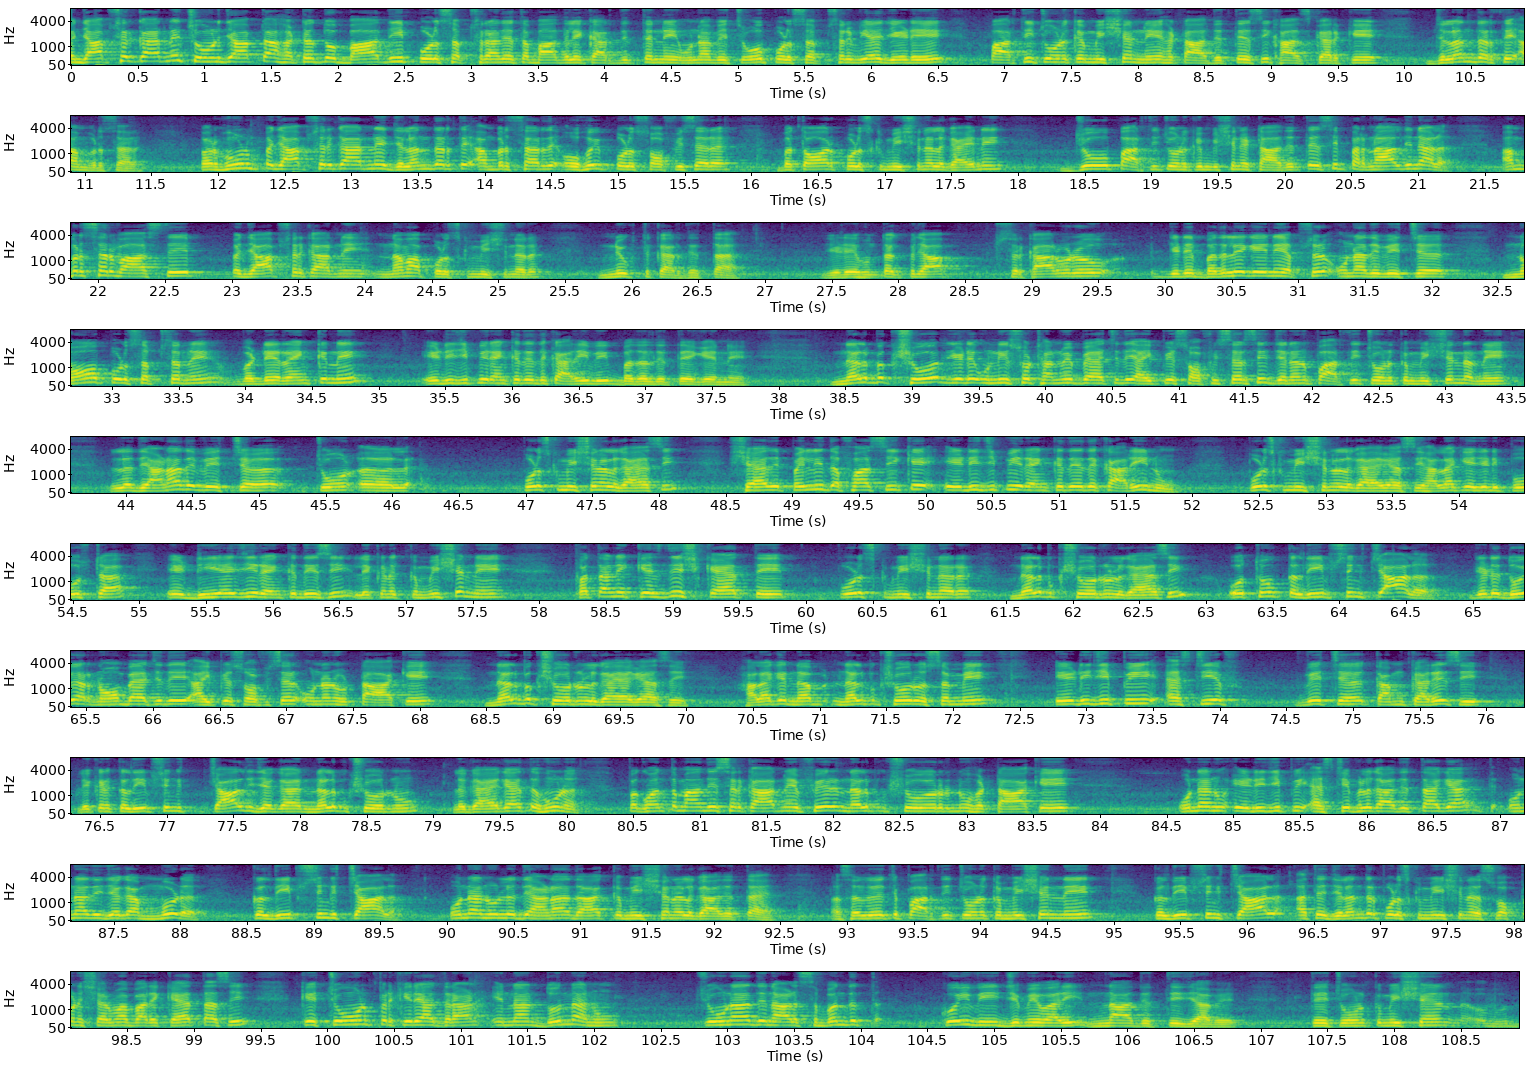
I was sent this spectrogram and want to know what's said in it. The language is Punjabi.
ਪੰਜਾਬ ਸਰਕਾਰ ਨੇ ਚੋਣ ਜਾਬਤਾ ਹਟਣ ਤੋਂ ਬਾਅਦ ਹੀ ਪੁਲਿਸ ਅਫਸਰਾਂ ਦੇ ਤਬਾਦਲੇ ਕਰ ਦਿੱਤੇ ਨੇ। ਉਹਨਾਂ ਵਿੱਚ ਉਹ ਪੁਲਿਸ ਅਫਸਰ ਵੀ ਆ ਜਿਹੜੇ ਭਾਰਤੀ ਚੋਣ ਕਮਿਸ਼ਨ ਨੇ ਹਟਾ ਦਿੱਤੇ ਸੀ, ਖਾਸ ਕਰਕੇ ਜਲੰਧਰ ਤੇ ਅੰਮ੍ਰਿਤਸਰ। ਪਰ ਹੁਣ ਪੰਜਾਬ ਸਰਕਾਰ ਨੇ ਜਲੰਧਰ ਤੇ ਅੰਮ੍ਰਿਤਸਰ ਦੇ ਉਹੀ ਪੁਲਿਸ ਆਫੀਸਰ ਬਤੌਰ ਪੁਲਿਸ ਕਮਿਸ਼ਨਰ ਲਗਾਏ ਨੇ, ਜੋ ਭਾਰਤੀ ਚੋਣ ਕਮਿਸ਼ਨ ਨੇ ਹਟਾ ਦਿੱਤੇ ਸੀ। ਪਰ ਨਾਲ ਦੀ ਨਾਲ ਅੰਮ੍ਰਿਤਸਰ ਵਾਸਤੇ ਪੰਜਾਬ ਸਰਕਾਰ ਨੇ ਨਵਾਂ ਪੁਲਿਸ ਕਮਿਸ਼ਨਰ ਨਿਯੁਕਤ ਕਰ ਦਿੱਤਾ, ਜਿਹੜੇ ਹੁਣ ਤੱਕ ਪੰਜਾਬ ਸਰਕਾਰ ਵੱਲੋਂ ਜਿਹੜੇ ਬਦਲੇ ਗਏ ਨੇ ਅਫਸਰ, ਉਹਨਾਂ ਦੇ ਵਿੱਚ 9 ਪੁਲਿਸ ਅਫਸਰ ਨੇ, ਵੱਡੇ ਰੈਂਕ ਨੇ ਏਡੀਜੀਪੀ ਰੈਂਕ ਦੇ ਅਧਿਕਾਰੀ ਵੀ ਬਦਲ ਦਿੱਤੇ ਗਏ ਨੇ। ਨਲ ਬਖਸ਼ੋਰ, ਜਿਹੜੇ 1998 ਬੈਚ ਦੇ ਆਈਪੀਐਸ ਆਫੀਸਰ ਸੀ, ਜਿਨ੍ਹਾਂ ਨੂੰ ਭਾਰਤੀ ਚੋਣ ਕਮਿਸ਼ਨਰ ਨੇ ਲੁਧਿਆਣਾ ਦੇ ਵਿੱਚ ਚੋਣ ਪੁਲਿਸ ਕਮਿਸ਼ਨਰ ਲਗਾਇਆ ਸੀ। ਸ਼ਾਇਦ ਇਹ ਪਹਿਲੀ ਦਫਾ ਸੀ ਕਿ ਏਡੀਜੀਪੀ ਰੈਂਕ ਦੇ ਅਧਿਕਾਰੀ ਨੂੰ ਪੁਲਿਸ ਕਮਿਸ਼ਨਰ ਲਗਾਇਆ ਗਿਆ ਸੀ। ਹਾਲਾਂਕਿ ਇਹ ਜਿਹੜੀ ਪੋਸਟ ਆ, ਇਹ ਡੀਆਈਜੀ ਰੈਂਕ ਦੀ ਸੀ, ਲੇਕਿਨ ਕਮਿਸ਼ਨ ਨੇ ਪਤਾ ਨਹੀਂ ਕਿਸ ਦੀ ਸ਼ਿਕਾਇਤ ਤੇ ਪੁਲਿਸ ਕਮਿਸ਼ਨਰ ਨਲ ਬਖਸ਼ੋਰ ਨੂੰ ਲਗਾਇਆ ਸੀ। ਉੱਥੋਂ ਕੁਲਦੀਪ ਸਿੰਘ ਚਾਹਲ ਜਿਹੜੇ 2009 ਬੈਚ ਦੇ ਆਈਪੀਐਸ ਆਫੀਸਰ, ਉਹਨਾਂ ਨੂੰ ਹਟਾ ਕੇ ਨਲ ਬਖਸ਼ੋਰ ਨੂੰ ਲਗਾਇਆ ਗਿਆ ਸੀ। ਹਾਲਾਂਕਿ ਨਬ- ਨਲ ਉਸ ਸਮੇਂ ਏਡੀਜੀਪੀ ਐਸਟੀਐਫ ਵਿੱਚ ਕੰਮ ਕਰ ਰਹੇ ਸੀ, ਲੇਕਿਨ ਕੁਲਦੀਪ ਸਿੰਘ ਚਾਹਲ ਦੀ ਜਗ੍ਹਾ ਨਲ ਬਖਸ਼ੋਰ ਨੂੰ ਲਗਾਇਆ ਗਿਆ ਤੇ ਹੁਣ ਭਗਵੰਤ ਮਾਨ ਦੀ ਸਰਕਾਰ ਨੇ ਫਿਰ ਨਲ ਬਖਸ਼ੋਰ ਨੂੰ ਹਟਾ ਕੇ ਉਹਨਾਂ ਨੂੰ ਏਡੀਜੀਪੀ ਐਸਟੀਐਫ ਲਗਾ ਦਿੱਤਾ ਗਿਆ ਤੇ ਉਹਨਾਂ ਦੀ ਜਗ੍ਹਾ ਮੁੜ ਕੁਲਦੀਪ ਸਿੰਘ ਚਾਲ ਉਹਨਾਂ ਨੂੰ ਲੁਧਿਆਣਾ ਦਾ ਕਮਿਸ਼ਨ ਲਗਾ ਦਿੱਤਾ ਹੈ। ਅਸਲ ਵਿੱਚ ਭਾਰਤੀ ਚੋਣ ਕਮਿਸ਼ਨ ਨੇ ਕੁਲਦੀਪ ਸਿੰਘ ਚਾਲ ਅਤੇ ਜਲੰਧਰ ਪੁਲਿਸ ਕਮਿਸ਼ਨਰ ਸਵਪਨ ਸ਼ਰਮਾ ਬਾਰੇ ਕਹਿ ਦਿੱਤਾ ਸੀ ਕਿ ਚੋਣ ਪ੍ਰਕਿਰਿਆ ਦੌਰਾਨ ਇਹਨਾਂ ਦੋਨਾਂ ਨੂੰ ਚੋਣਾਂ ਦੇ ਨਾਲ ਸੰਬੰਧਿਤ ਕੋਈ ਵੀ ਜ਼ਿੰਮੇਵਾਰੀ ਨਾ ਦਿੱਤੀ ਜਾਵੇ। ਤੇ ਚੋਣ ਕਮਿਸ਼ਨ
